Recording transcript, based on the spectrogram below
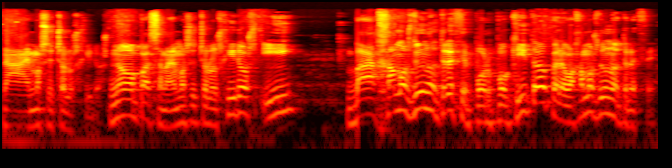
Nah, hemos hecho los giros. No pasa nada, hemos hecho los giros y... Bajamos de 1.13, por poquito, pero bajamos de 1.13.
